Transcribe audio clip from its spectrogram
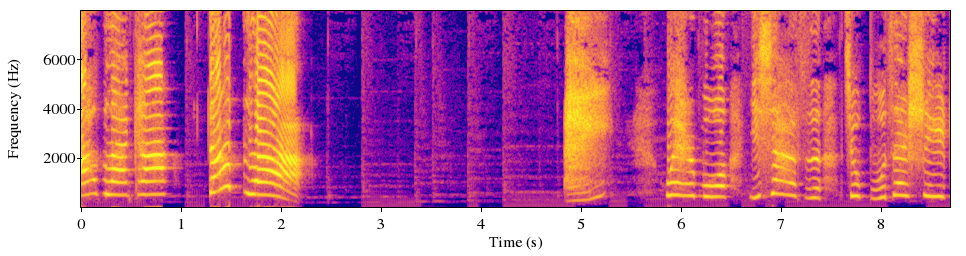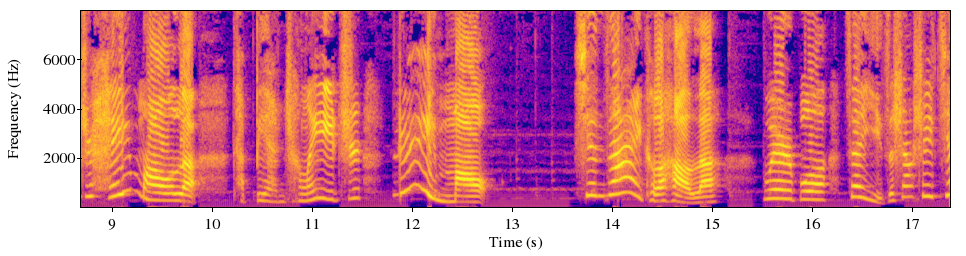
阿布拉卡达布拉！”哎，威尔伯一下子就不再是一只黑猫了，它变成了一只绿猫。现在可好了。威尔伯在椅子上睡觉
